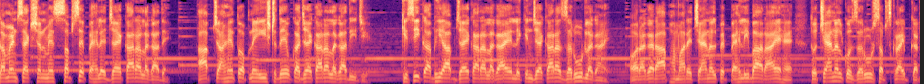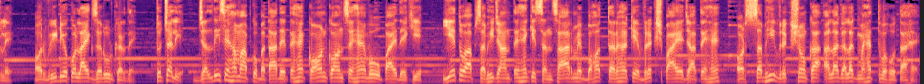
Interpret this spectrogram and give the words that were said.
कमेंट सेक्शन में सबसे पहले जयकारा लगा दें। आप चाहें तो अपने इष्ट देव का जयकारा लगा दीजिए। किसी का भी आप जयकारा लगाएँ, लेकिन जयकारा ज़रूर लगाएँ। और अगर आप हमारे चैनल पे पहली बार आए हैं तो चैनल को ज़रूर सब्सक्राइब कर ले और वीडियो को लाइक ज़रूर कर दें। तो चलिए, जल्दी से हम आपको बता देते हैं कौन कौन से हैं वो उपाय देखिए। ये तो आप सभी जानते हैं कि संसार में बहुत तरह के वृक्ष पाए जाते हैं और सभी वृक्षों का अलग अलग महत्व होता है।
